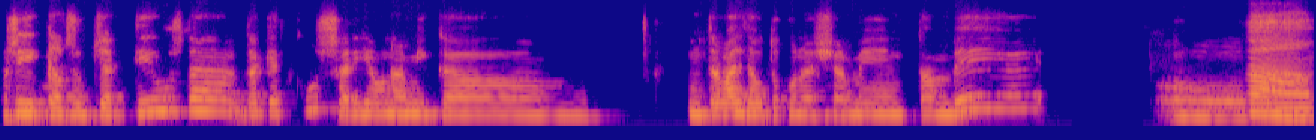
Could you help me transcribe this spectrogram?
O sigui, que els objectius d'aquest curs seria una mica un treball d'autoconeixement també? O... Ah,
